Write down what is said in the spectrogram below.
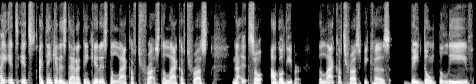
I it's it's I think it is that. I think it is the lack of trust. The lack of trust. Not so I'll go deeper. The lack of trust because they don't believe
